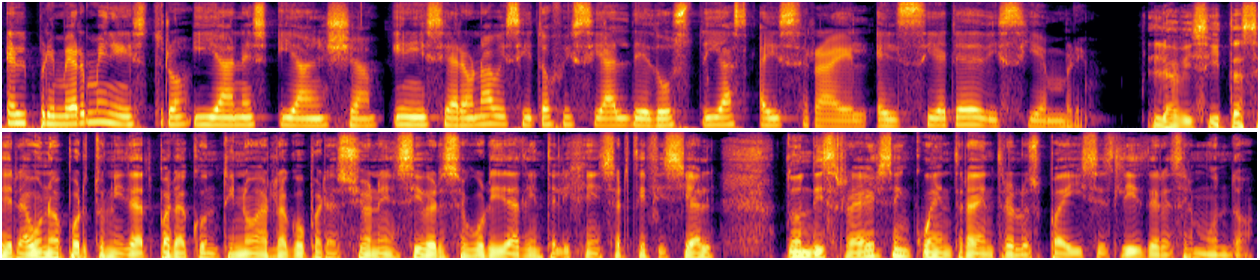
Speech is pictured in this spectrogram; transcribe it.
El primer ministro Yanes Yansha iniciará una visita oficial de dos días a Israel el 7 de diciembre. La visita será una oportunidad para continuar la cooperación en ciberseguridad e inteligencia artificial, donde Israel se encuentra entre los países líderes del mundo.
